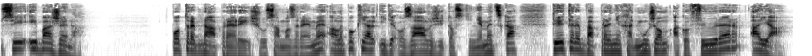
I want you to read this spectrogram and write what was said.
Si iba žena. Potrebná pre ríšu, samozrejme, ale pokiaľ ide o záležitosti Nemecka, tie treba prenechať mužom ako Führer a ja.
